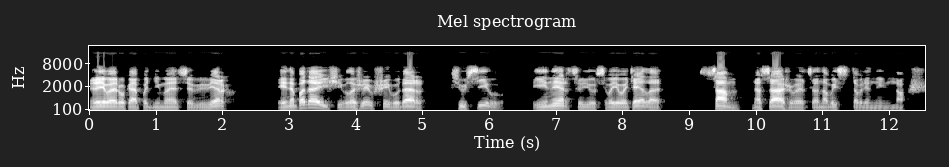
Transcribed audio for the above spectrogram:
Левая рука поднимается вверх, и нападающий, вложивший в удар всю силу и инерцию своего тела, сам насаживается на выставленный нож.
